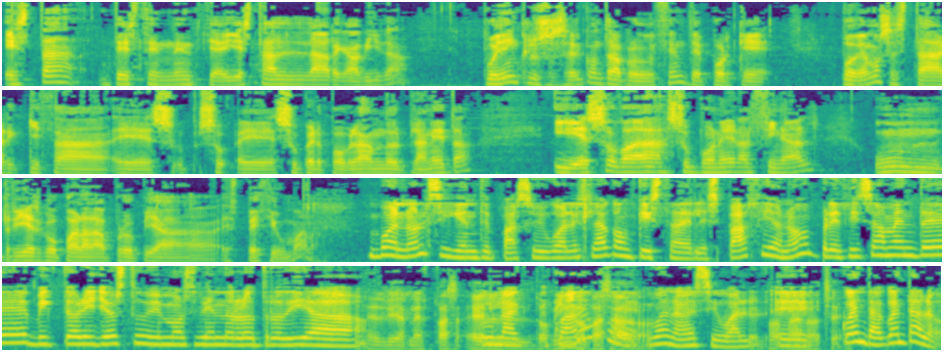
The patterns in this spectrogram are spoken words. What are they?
Esta descendencia y esta larga vida puede incluso ser contraproducente porque podemos estar quizá eh, su- eh, superpoblando el planeta y eso va a suponer al final un riesgo para la propia especie humana. Bueno, el siguiente paso igual es la conquista del espacio, ¿no? Precisamente Víctor y yo estuvimos viendo el otro día... el viernes el una- domingo pasado. Bueno, es igual. Eh, cuenta, cuéntalo.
